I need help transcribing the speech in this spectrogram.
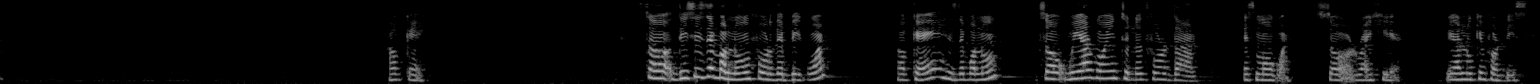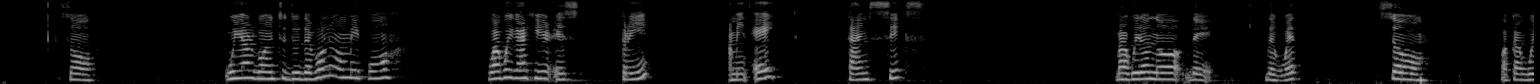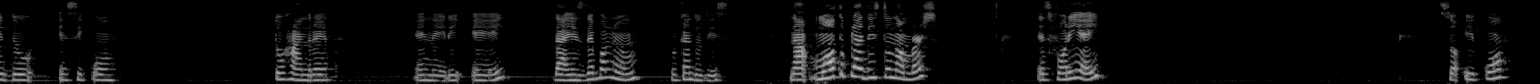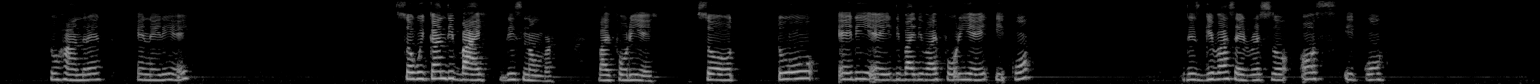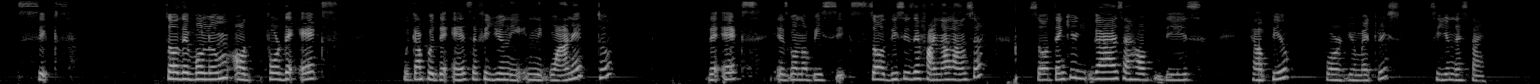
Okay. So this is the volume for the big one. Okay, is the volume. So we are going to look for the small one. So right here, we are looking for this. So we are going to do the volume equal, what we got here is 3, I mean 8 times 6 but we don't know the the width. So what can we do is equal 288 that is the volume. We can do this. Now multiply these two numbers. Is 48 so equal 288 so we can divide this number by 48 so 288 divided by 48 equal this give us a result of equal 6 so the volume of for the x we can put the S if you need, want it to. The X is going to be 6. So this is the final answer. So thank you guys. I hope this help you for geometries. See you next time.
